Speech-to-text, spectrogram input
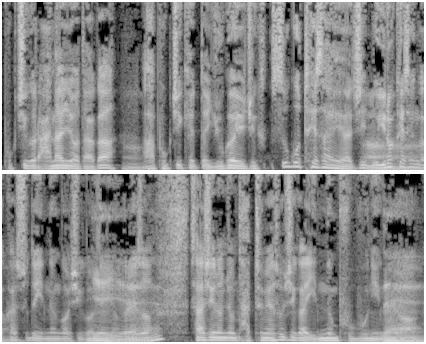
복직을 안 하려다가 어. 아 복직했다 육아휴직 쓰고 퇴사해야지 뭐 이렇게 생각할 수도 있는 것이거든요. 아. 예, 예. 그래서 사실은 좀 다툼의 소지가 있는 부분이고요. 네.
